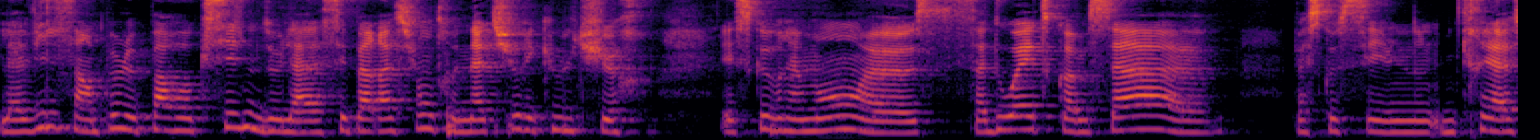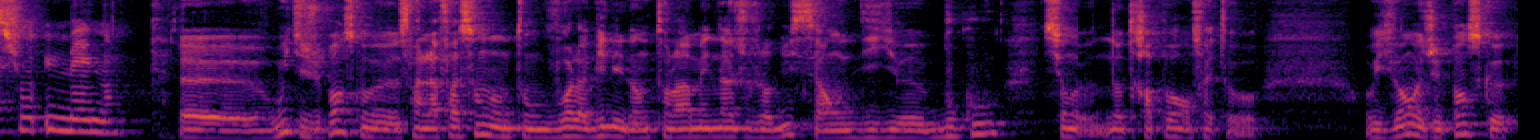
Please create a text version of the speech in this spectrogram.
la ville, c'est un peu le paroxysme de la séparation entre nature et culture? Est-ce que vraiment euh, ça doit être comme ça euh, parce que c'est une, création humaine? Oui, je pense que enfin, la façon dont on voit la ville et dont on l'aménage aujourd'hui, ça en dit beaucoup sur notre rapport en fait au, au vivant. Et je pense que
